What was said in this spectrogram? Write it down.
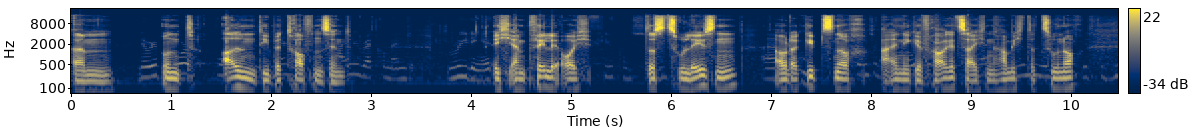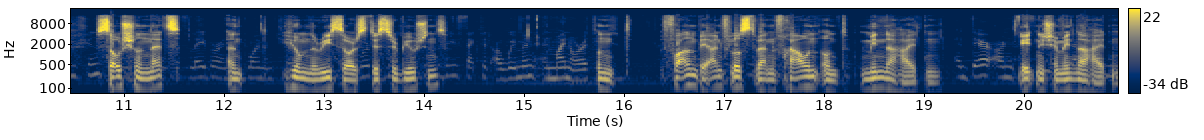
ähm, und allen, die betroffen sind. Ich empfehle euch, das zu lesen, aber da gibt es noch einige Fragezeichen, habe ich dazu noch. Social Nets and Human Resource Distributions und vor allem beeinflusst werden Frauen und Minderheiten, ethnische Minderheiten.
